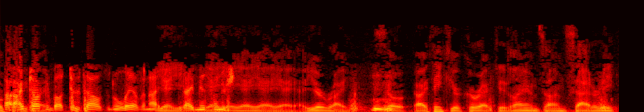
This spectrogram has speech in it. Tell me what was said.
okay I'm talking I- about 2011. I, yeah, did yeah, I yeah, yeah, yeah, yeah, yeah. You're right. Mm-hmm. So I think you're correct. It lands on Saturday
